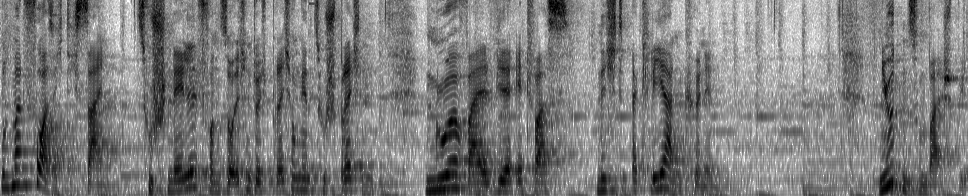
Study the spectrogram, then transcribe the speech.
muss man vorsichtig sein, zu schnell von solchen Durchbrechungen zu sprechen, nur weil wir etwas nicht erklären können. Newton zum Beispiel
